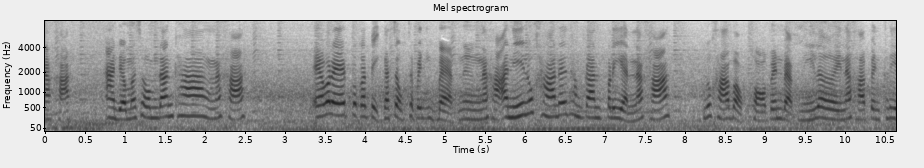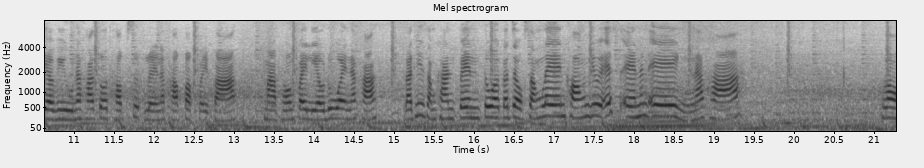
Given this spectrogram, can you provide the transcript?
นะคะอะเดี๋ยวมาชมด้านข้างนะคะเอเวอเรสต์ปกติกระจกจะเป็นอีกแบบหนึ่งนะคะ อันนี้ลูกค้าได้ทำการเปลี่ยนนะคะ ลูกค้าบอกขอเป็นแบบนี้เลยนะคะ เป็นเคลียร์วิวนะคะ ตัวท็อปสุดเลยนะคะ ปรับไฟฟ้ามาพร้อมไฟเลี้ยวด้วยนะคะ และที่สำคัญเป็นตัวกระจก 2 เลนของ USA นั่นเองนะคะ หล่อ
